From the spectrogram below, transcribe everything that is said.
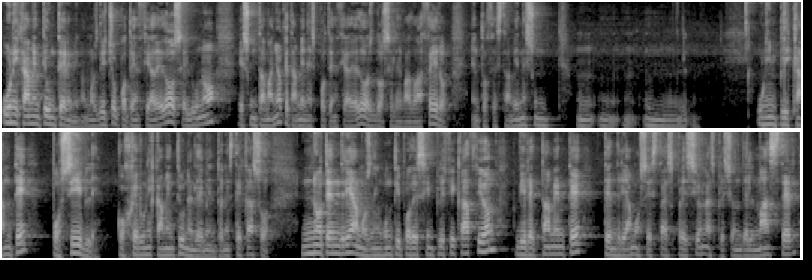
únicamente un término. Hemos dicho potencia de 2, el 1 es un tamaño que también es potencia de 2, 2 elevado a 0. Entonces también es un, un implicante posible coger únicamente un elemento. En este caso no tendríamos ningún tipo de simplificación, directamente tendríamos esta expresión, la expresión del máster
